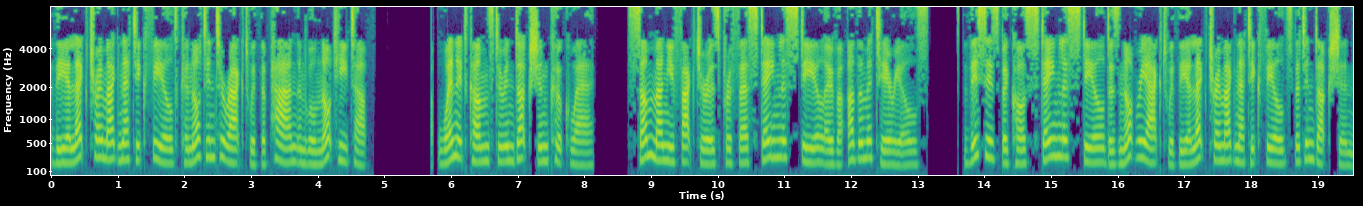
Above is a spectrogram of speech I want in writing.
the electromagnetic field cannot interact with the pan and will not heat up. When it comes to induction cookware, some manufacturers prefer stainless steel over other materials. This is because stainless steel does not react with the electromagnetic fields that induction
